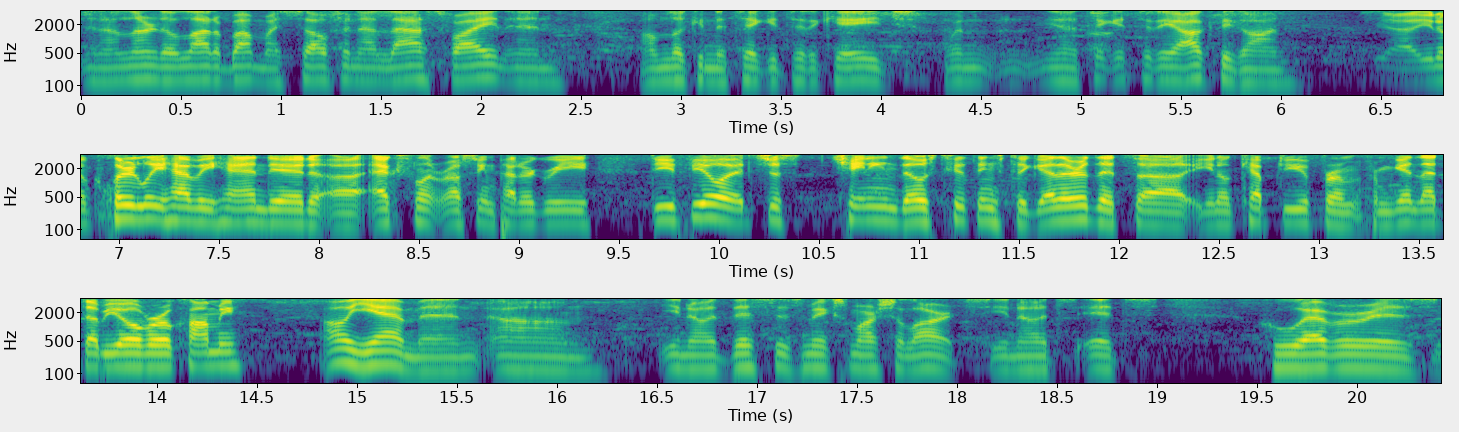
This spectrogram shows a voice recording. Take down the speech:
and I learned a lot about myself in that last fight, and I'm looking to take it to the cage when you know take it to the octagon. Yeah, you know, clearly heavy-handed, uh, excellent wrestling pedigree. Do you feel it's just chaining those two things together that's uh, you know kept you from from getting that W over Okami? Oh yeah, man. Um, you know, this is mixed martial arts. You know, it's it's whoever is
